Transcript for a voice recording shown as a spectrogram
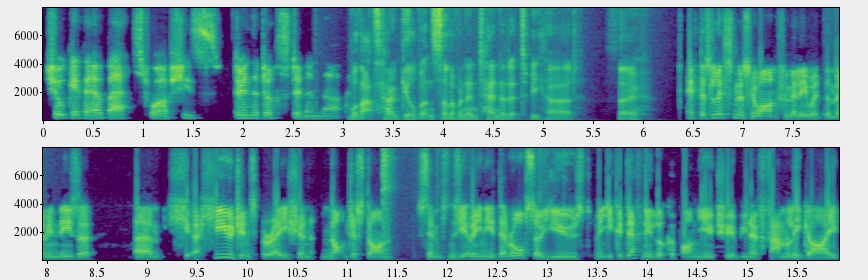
she'll give it her best while she's doing the dusting and that. Well, that's how Gilbert and Sullivan intended it to be heard. So if there's listeners who aren't familiar with them, I mean, these are um, a huge inspiration, not just on Simpsons. I mean, they're also used. I mean, you could definitely look up on YouTube, you know, Family Guy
